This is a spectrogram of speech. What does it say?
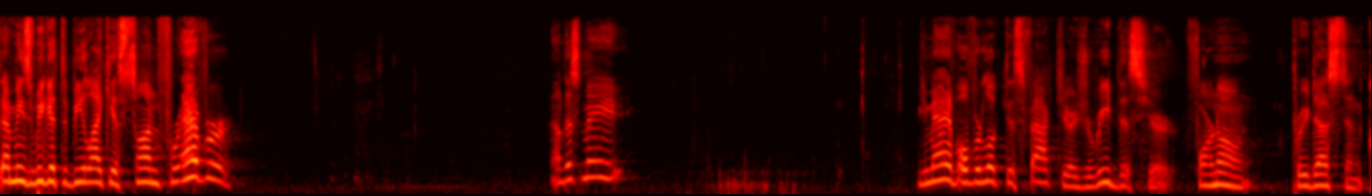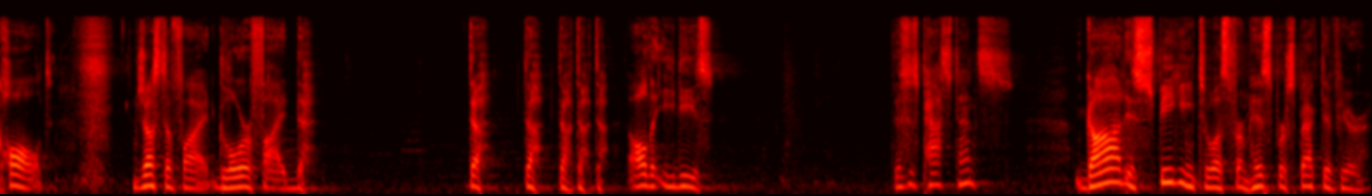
That means we get to be like His Son forever. Now, this may, you may have overlooked this fact here as you read this here foreknown, predestined, called, justified, glorified. Duh, duh, duh, duh, duh. All the EDs. This is past tense. God is speaking to us from his perspective here.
